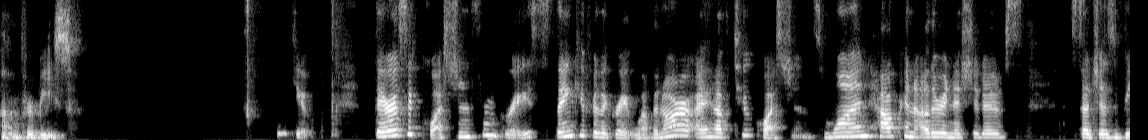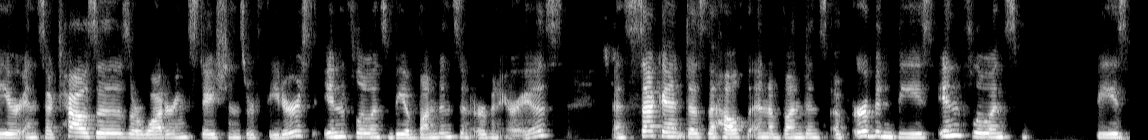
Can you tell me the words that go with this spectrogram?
um, for bees. Thank you. There is a question from Grace. Thank you for the great webinar. I have two questions. One, how can other initiatives such as bee or insect houses or watering stations or feeders influence bee abundance in urban areas? And second, does the health and abundance of urban bees influence bees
